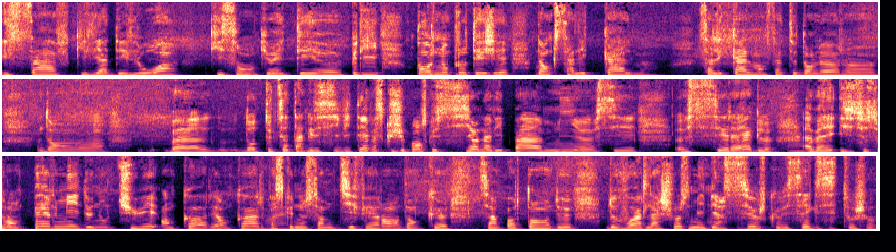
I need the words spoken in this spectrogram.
ils savent qu'il y a des lois qui sont qui ont été prises pour nous protéger, donc ça les calme ça les calme en fait dans leur dans bah, dans toute cette agressivité parce que je pense que si on n'avait pas mis ces ces règles, eh ben ils se seront permis de nous tuer encore et encore parce que nous sommes différents. Donc c'est important de de voir la chose, mais bien sûr que ça existe toujours.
